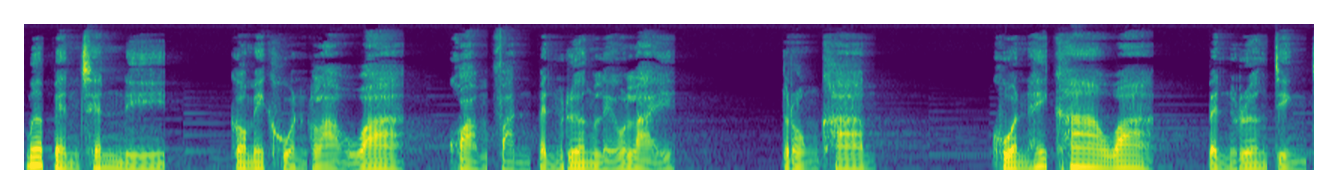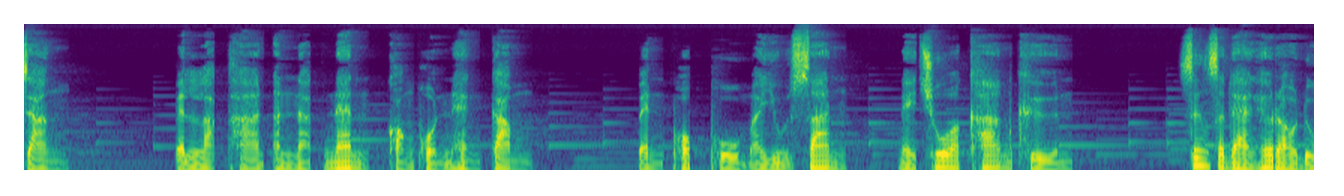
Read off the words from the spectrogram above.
เมื่อเป็นเช่นนี้ ก็ไม่ควรกล่าวว่า ความฝันเป็นเรื่องเหลวไหล ตรงข้าม ควรให้ค่าว่าเป็นเรื่องจริงจัง เป็นหลักฐานอันหนักแน่นของผลแห่งกรรม เป็นภพภูมิอายุสั้น ในชั่วข้ามคืน ซึ่งแสดงให้เราดู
